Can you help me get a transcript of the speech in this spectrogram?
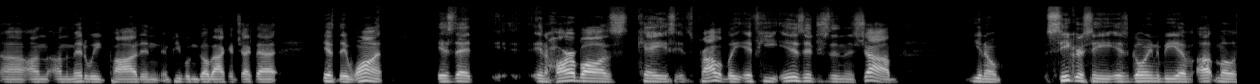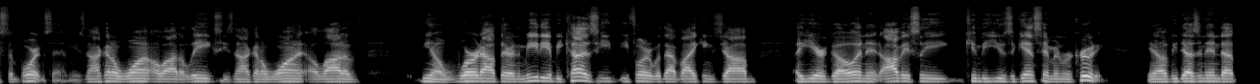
uh, on on the midweek pod, and, and people can go back and check that if they want, is that in Harbaugh's case, it's probably if he is interested in this job, you know, secrecy is going to be of utmost importance to him. He's not going to want a lot of leaks. He's not going to want a lot of, you know, word out there in the media because he, he flirted with that Vikings job a year ago, and it obviously can be used against him in recruiting. You know, if he doesn't end up,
